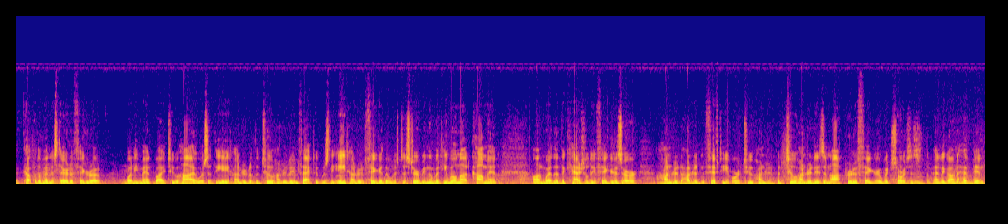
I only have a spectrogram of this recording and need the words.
a couple of minutes there to figure out what he meant by too high. Was it the 800 or the 200? In fact, it was the 800 figure that was disturbing him, but he will not comment on whether the casualty figures are 100, 150, or 200. But 200 is an operative figure which sources at the Pentagon have been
